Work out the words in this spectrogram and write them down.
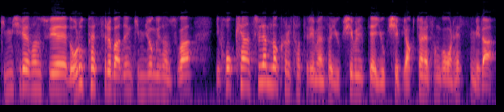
김시래 선수의 노루 패스를 받은 김종규 선수가 이 호쾌한 슬램덩크를 터뜨리면서 61대 60 역전에 성공을 했습니다.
